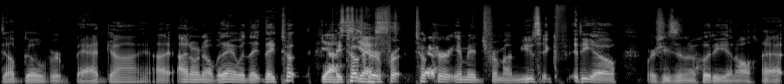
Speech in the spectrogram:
dubbed over "bad guy." I, I don't know, but anyway, they, they took Yes. they took her Yes. fr- took her image from a music video where she's in a hoodie and all that,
